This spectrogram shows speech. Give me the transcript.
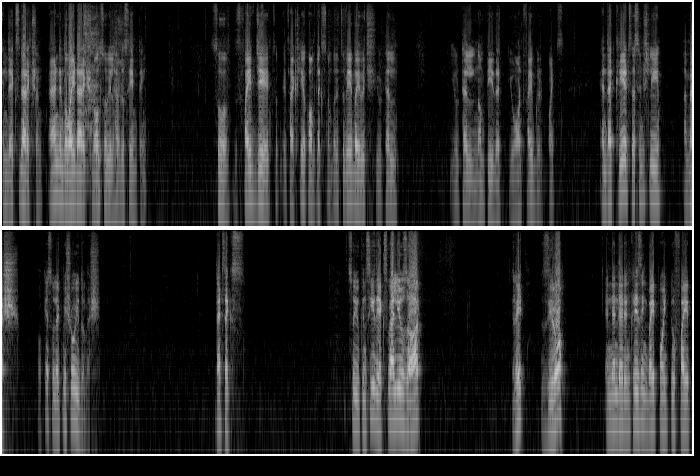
in the x direction and in the y direction also we will have the same thing. So this 5j it is actually a complex number. It is a way by which you tell you tell numpy that you want 5 grid points. And that creates essentially a mesh. Okay so let me show you the mesh. That is x. So you can see the x values are right 0 and then they are increasing by 0.25,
